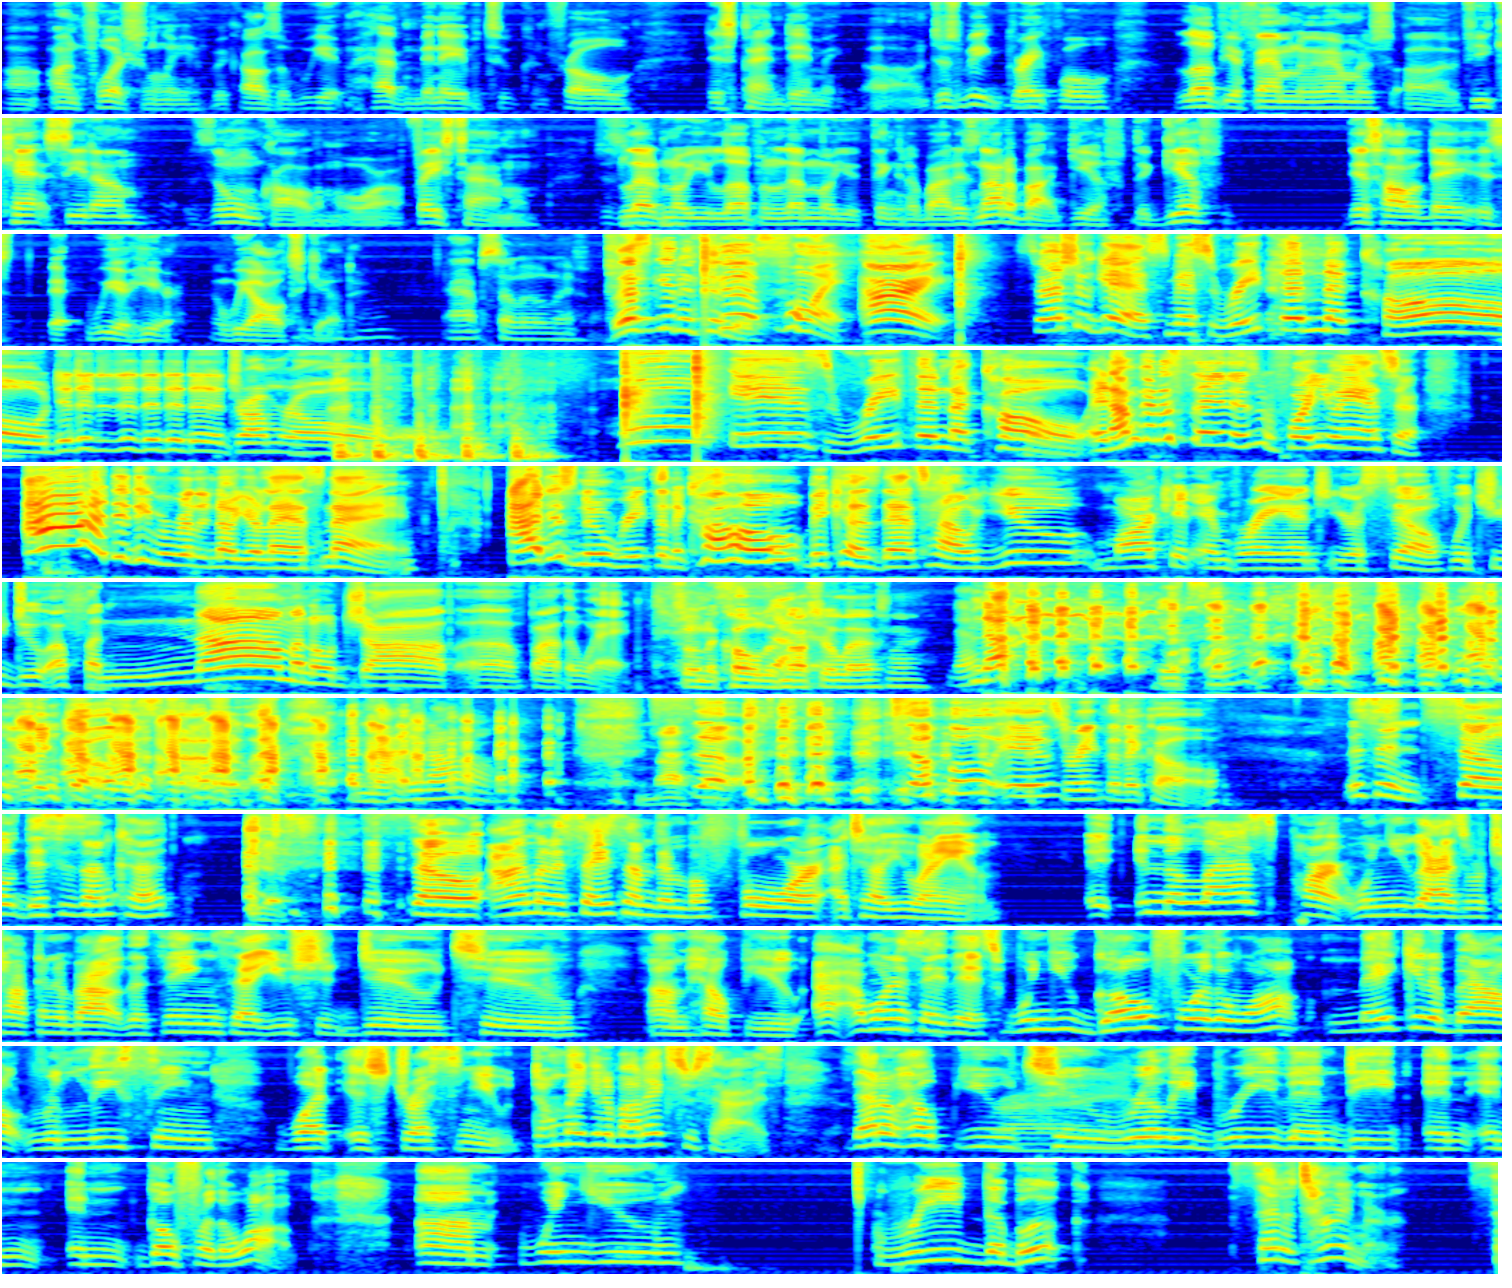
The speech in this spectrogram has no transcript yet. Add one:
uh, unfortunately, because of we haven't been able to control this pandemic. Uh, just be grateful. Love your family members. Uh, if you can't see them, Zoom call them or FaceTime them. Just let them know you love them. Let them know you're thinking about it. It's not about gift. The gift this holiday is that we are here and we all together. Absolutely. Let's get into Good this. Good point. All right. Special guest, Miss Retha Nichole. Drum roll. Who is Retha Nichole? And I'm going to say this before you answer. I didn't even really know your last name. I just knew Retha Nichole because that's how you market and brand yourself, which you do a phenomenal job of, by the way. So Nichole is not your last name? No, It's not. Nichole is not her last name. not at all. So, so who is Retha Nichole? Listen, so this is uncut. Yes. So I'm going to say something before I tell you who I am. In the last part, when you guys were talking about the things that you should do to um, help you, I, I want to say this. When you go for the walk, make it about releasing what is stressing you. Don't make it about exercise. That'll help you to really breathe in deep and, and, and go for the walk. Um, when you read the book, set a timer.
